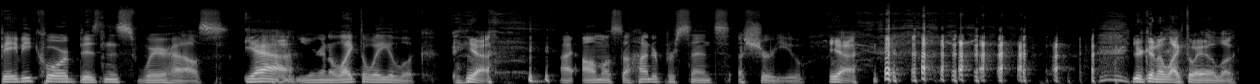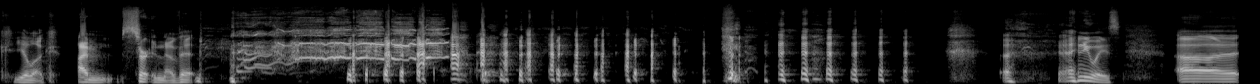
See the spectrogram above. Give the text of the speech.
Baby Corp business warehouse. Yeah. You- you're gonna like the way you look. Yeah. I almost hundred percent assure you. Yeah. You're going to like the way I look. You look. I'm certain of it. Anyways, uh,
